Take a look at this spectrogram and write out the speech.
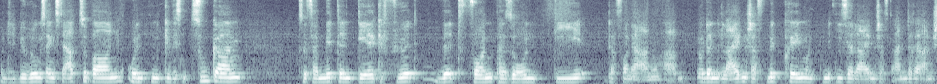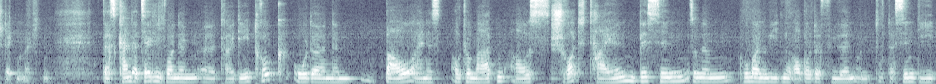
und die Berührungsängste abzubauen und einen gewissen Zugang zu vermitteln, der geführt wird von Personen, die davon eine Ahnung haben oder eine Leidenschaft mitbringen und mit dieser Leidenschaft andere anstecken möchten. Das kann tatsächlich von einem 3D-Druck äh, oder einem Bau eines Automaten aus Schrottteilen bis hin zu einem humanoiden Roboter führen. Und das sind die,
